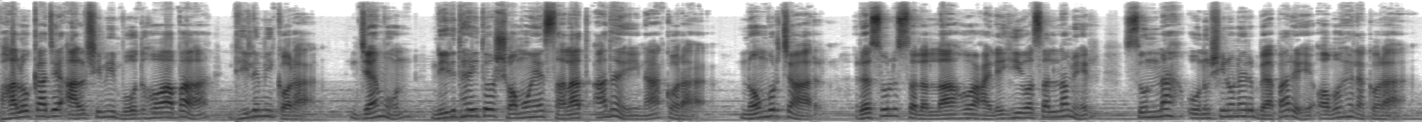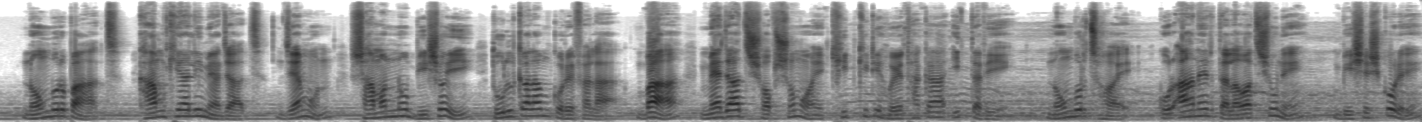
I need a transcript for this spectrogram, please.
ভালো কাজে আলসিমি বোধ হওয়া বা ঢিলেমি করা। যেমন নির্ধারিত সময়ে সালাত আদায় না করা। নম্বর চার, রসুল সাল্লাহ আলহি ওয়াসাল্লামের সুন্নাহ অনুশীলনের ব্যাপারে অবহেলা করা। নম্বর পাঁচ, খামখেয়ালি মেজাজ, যেমন সামান্য বিষয়ই তুলকালাম করে ফেলা বা মেজাজ সবসময় খিটখিটে হয়ে থাকা ইত্যাদি। নম্বর ছয়, কোরআনের তেলাওয়াত শুনে, বিশেষ করে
